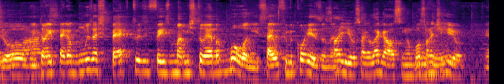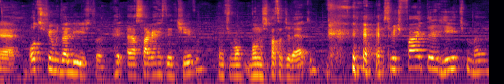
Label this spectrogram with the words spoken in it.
segundo jogo. Então ele pega alguns aspectos e fez uma mistureba boa ali. Saiu um filme coeso, né? Saiu, saiu legal, assim, um bom Silent Uhum. Hill. É. Outros filmes da lista, é a saga Resident Evil, a gente vamos, passar direto. Street Fighter, Hitman,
